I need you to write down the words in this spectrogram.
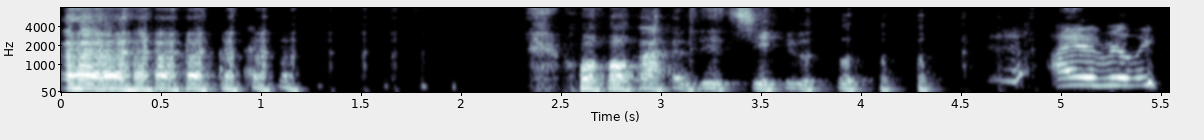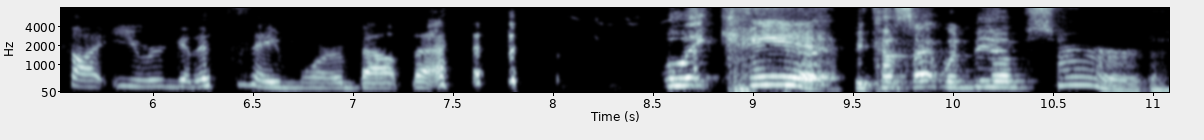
Why did you? I really thought you were going to say more about that. Well, it can't because that would be absurd.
